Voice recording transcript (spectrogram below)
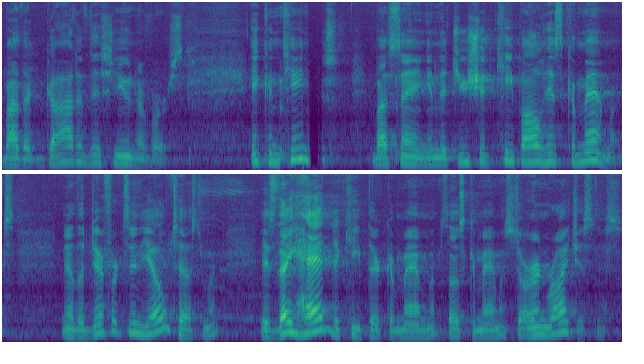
by the God of this universe. He continues by saying, and that you should keep all his commandments. Now, the difference in the Old Testament is they had to keep their commandments, those commandments, to earn righteousness.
